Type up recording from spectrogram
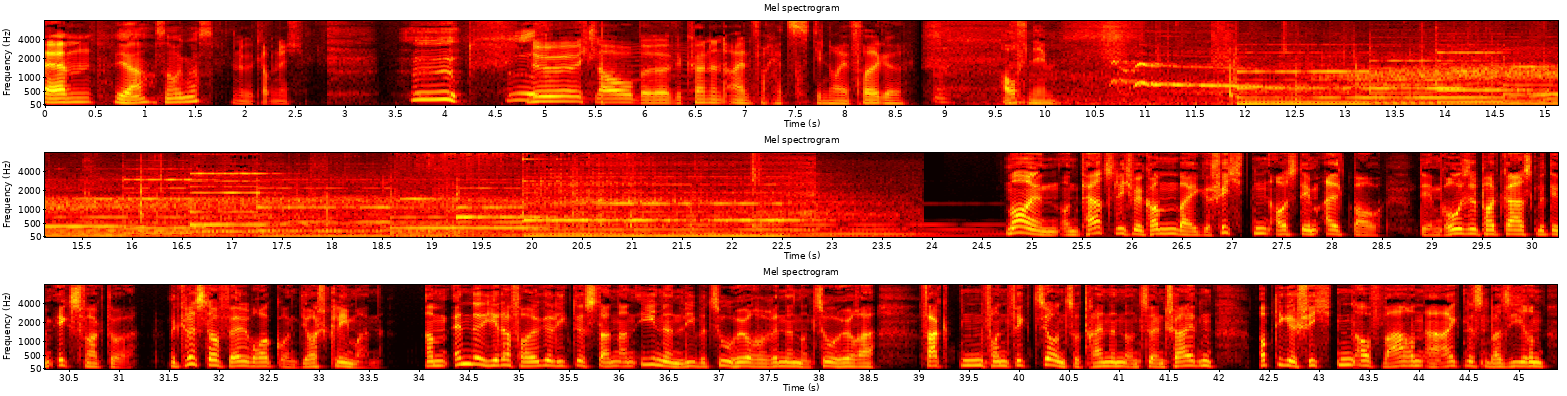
Ähm, Ja, ist noch irgendwas? nö, ich glaube nicht. nö, ich glaube, wir können einfach jetzt die neue Folge aufnehmen. Moin und herzlich willkommen bei Geschichten aus dem Altbau, dem Grusel-Podcast mit dem X-Faktor, mit Christoph Wellbrock und Josch Kliemann. Am Ende jeder Folge liegt es dann an Ihnen, liebe Zuhörerinnen und Zuhörer, Fakten von Fiktion zu trennen und zu entscheiden, ob die Geschichten auf wahren Ereignissen basieren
